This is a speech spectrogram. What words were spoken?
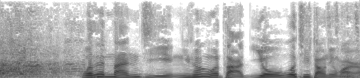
我在南极，你让我咋游过去找你玩啊？”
